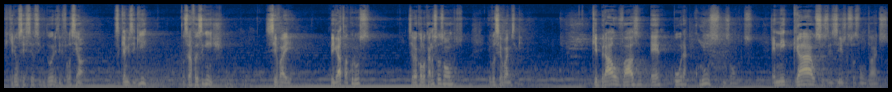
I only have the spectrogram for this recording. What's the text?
que queriam ser seus seguidores, ele falou assim: ó, você quer me seguir? Então você vai fazer o seguinte: você vai pegar a tua cruz, você vai colocar nos seus ombros e você vai me seguir. Quebrar o vaso é pôr a cruz nos ombros, é negar os seus desejos, as suas vontades,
